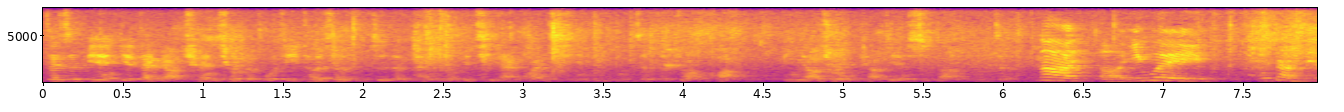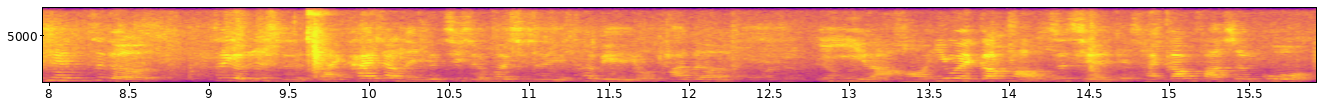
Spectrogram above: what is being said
在这边也代表全球的国际特色组织的朋友一起来关心李者的状况，并要求无条件释放读者。那呃，因为我想今天这个这个日子来开这样的一个记者会，其实也特别有它的意义啦哈，因为刚好之前也才刚发生过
